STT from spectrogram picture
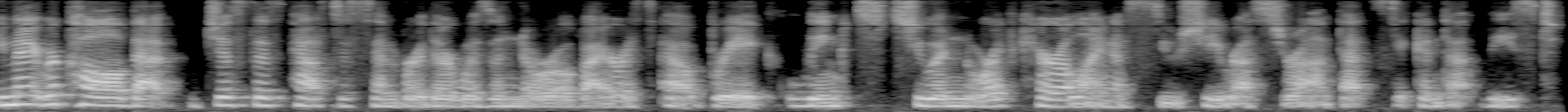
you might recall that just this past December, there was a norovirus outbreak linked to a North Carolina sushi restaurant that sickened at least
